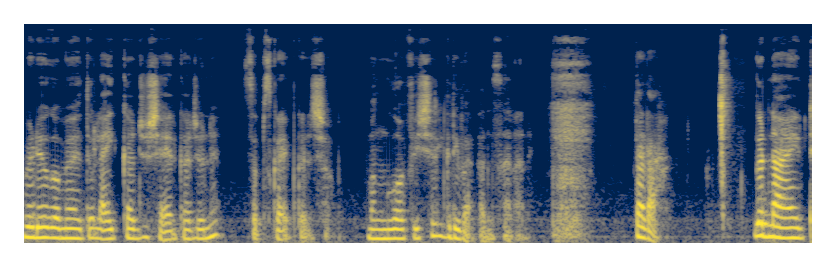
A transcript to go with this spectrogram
વીડિયો ગમે હોય તો લાઈક કરજો શેર કરજો ને સબસ્ક્રાઈબ કરજો. મંગુ ઓફિશિયલ ગ્રીવા કંસારાને. Tada good night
